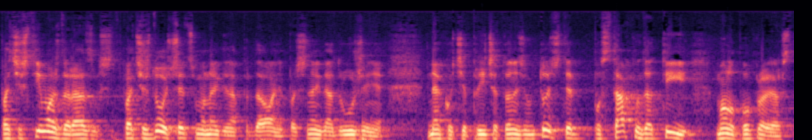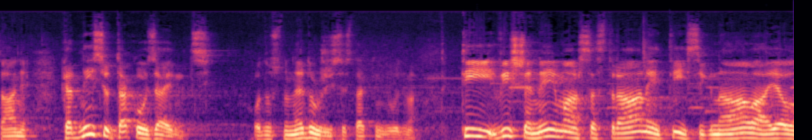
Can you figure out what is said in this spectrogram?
Pa ćeš ti možda razmišljati, pa ćeš doći recimo negdje na predavanje, pa ćeš negdje na druženje, neko će pričati, ono to će te postaknuti da ti malo popravljaš stanje. Kad nisi u takvoj zajednici, odnosno ne družiš se s takvim ljudima, ti više nemaš sa strane tih signala, jel,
